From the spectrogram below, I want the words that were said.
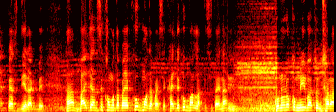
এক প্যাচ দিয়ে রাখবে। হ্যাঁ বাই চান্সে ক্ষমতা পায় খুব মজা পাইছে, খাইতে খুব ভালো লাগতেছে, তাই না? কোনো রকম নির্বাচন ছাড়া,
